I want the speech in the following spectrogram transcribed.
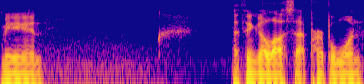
man. I think I lost that purple one.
